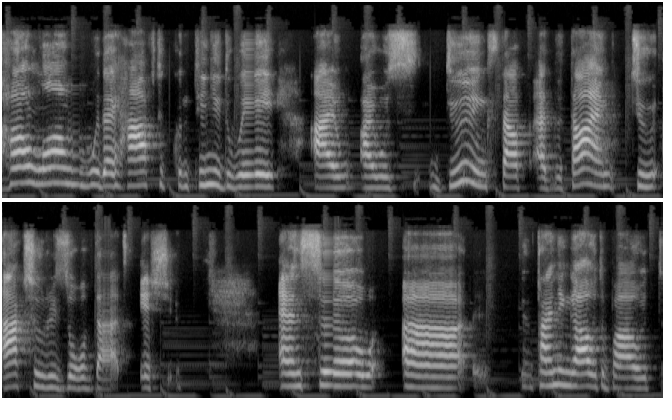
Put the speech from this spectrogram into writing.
how long would i have to continue the way i i was doing stuff at the time to actually resolve that issue? And so uh, finding out about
